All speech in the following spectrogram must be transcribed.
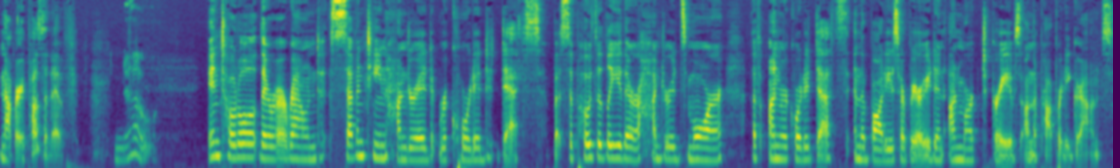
not very positive No. In total, there were around 1,700 recorded deaths, but supposedly there are hundreds more of unrecorded deaths, and the bodies are buried in unmarked graves on the property grounds.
